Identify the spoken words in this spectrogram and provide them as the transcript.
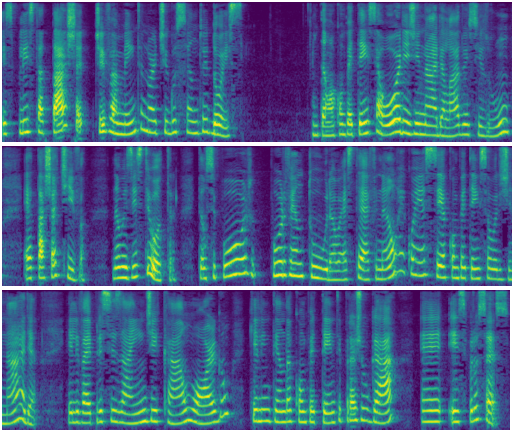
explícita taxativamente no artigo 102. Então, a competência originária lá do inciso 1 é taxativa, não existe outra. Então, se por porventura o STF não reconhecer a competência originária, ele vai precisar indicar um órgão que ele entenda competente para julgar é, esse processo.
